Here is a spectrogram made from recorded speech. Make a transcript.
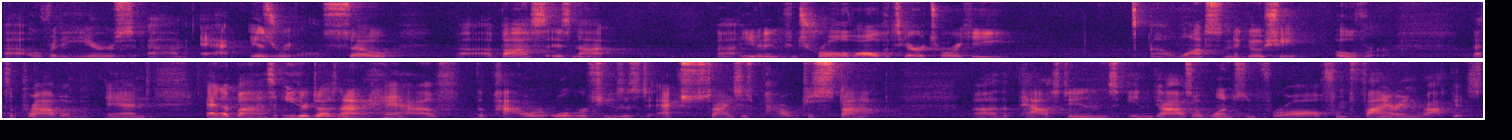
uh, over the years um, at Israel. So uh, Abbas is not uh, even in control of all the territory he uh, wants to negotiate over. That's a problem. And, and Abbas either does not have the power or refuses to exercise his power to stop uh, the Palestinians in Gaza once and for all from firing rockets,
